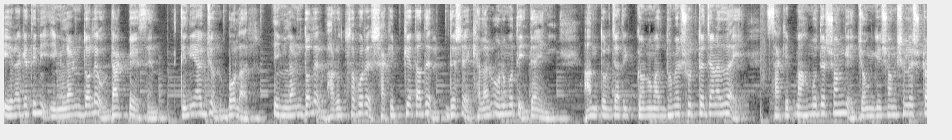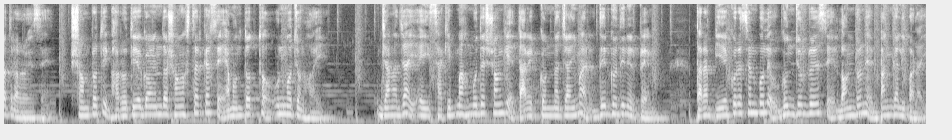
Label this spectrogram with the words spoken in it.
এর আগে তিনি ইংল্যান্ড দলেও ডাক পেয়েছেন। তিনি একজন বোলার। ইংল্যান্ড দলের ভারত সফরে সাকিবকে তাদের দেশে খেলার অনুমতি দেয়নি। আন্তর্জাতিক গণমাধ্যমের সূত্রে জানা যায় সাকিব মাহমুদের সঙ্গে জঙ্গি সংশ্লিষ্টতা রয়েছে। সম্প্রতি ভারতীয় গোয়েন্দা সংস্থার কাছে এমন তথ্য উন্মোচন হয়। জানা যায়, এই সাকিব মাহমুদের সঙ্গে তারেক কন্যা জাইমার দীর্ঘদিনের প্রেম। তারা বিয়ে করেছেন বলেও গুঞ্জন রয়েছে লন্ডনের বাঙালি পাড়ায়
